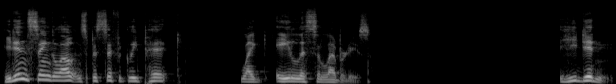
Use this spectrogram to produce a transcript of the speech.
he didn't single out and specifically pick like A list celebrities. He didn't.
